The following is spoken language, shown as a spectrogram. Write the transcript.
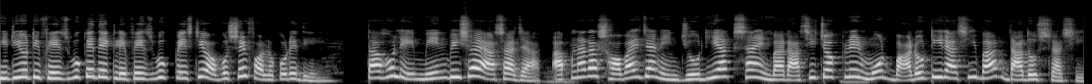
ভিডিওটি ফেসবুকে দেখলে ফেসবুক পেজটি অবশ্যই ফলো করে দিন। তাহলে মেন বিষয়ে আসা যাক। আপনারা সবাই জানেন জোডিয়াক সাইন বা রাশিচক্রের মোট বারোটি রাশি বা দ্বাদশ রাশি।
